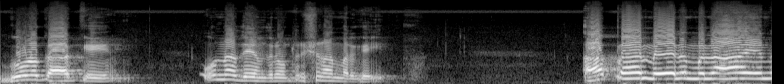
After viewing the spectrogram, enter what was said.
ਗੁਣ ਗਾ ਕੇ ਉਹਨਾਂ ਦੇ ਅੰਦਰੋਂ ਤ੍ਰਿਸ਼ਨਾ ਮਰ ਗਈ। ਆਪੇ ਮੇਲ ਮਲਾਇਨ,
